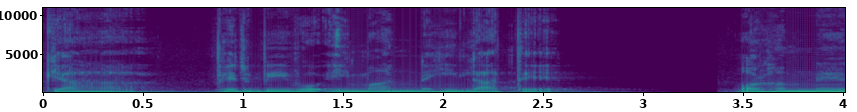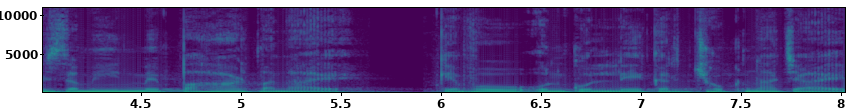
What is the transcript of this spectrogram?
کیا پھر بھی وہ ایمان نہیں لاتے؟ اور ہم نے زمین میں پہاڑ بنائے۔ کہ وہ ان کو لے کر جھک نہ جائے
